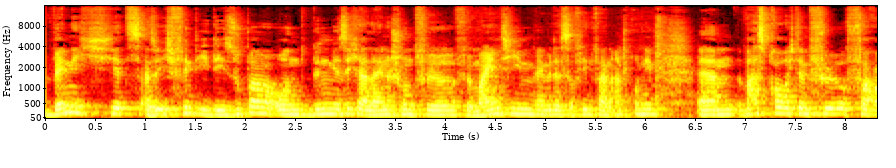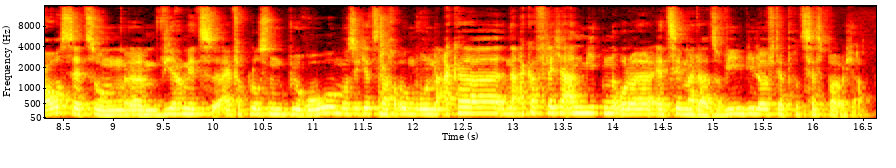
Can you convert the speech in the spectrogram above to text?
Wenn ich jetzt, also ich finde die Idee super und bin mir sicher alleine schon für, für mein Team, wenn wir das auf jeden Fall in Anspruch nehmen. Ähm, was brauche ich denn für Voraussetzungen? Ähm, wir haben jetzt einfach bloß ein Büro, muss ich jetzt noch irgendwo einen Acker, eine Ackerfläche anmieten oder erzähl mal dazu, wie, wie läuft der Prozess bei euch ab?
